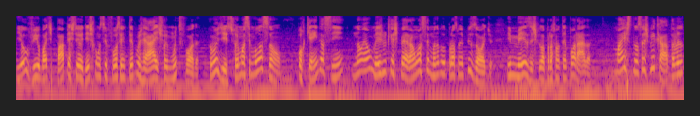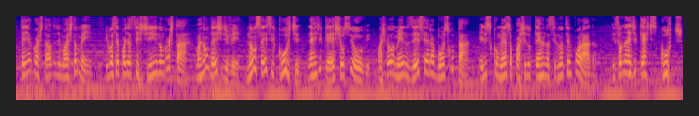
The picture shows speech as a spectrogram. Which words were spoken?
E eu vi o bate-papo e as teorias como se fossem em tempos reais, foi muito foda. Como eu disse, foi uma simulação, porque ainda assim não é o mesmo que esperar uma semana pelo próximo episódio e meses pela próxima temporada. Mas não sei explicar, talvez eu tenha gostado demais também. E você pode assistir e não gostar, mas não deixe de ver. Não sei se curte Nerdcast ou se ouve, mas pelo menos esse era bom escutar. Eles começam a partir do término da segunda temporada. E são Nerdcasts curtos,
